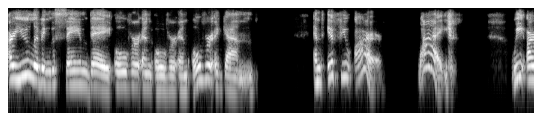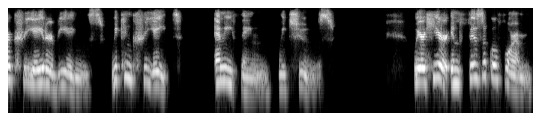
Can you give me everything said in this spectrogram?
Are you living the same day over and over and over again? And if you are, why? We are creator beings. We can create anything we choose. We are here in physical form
